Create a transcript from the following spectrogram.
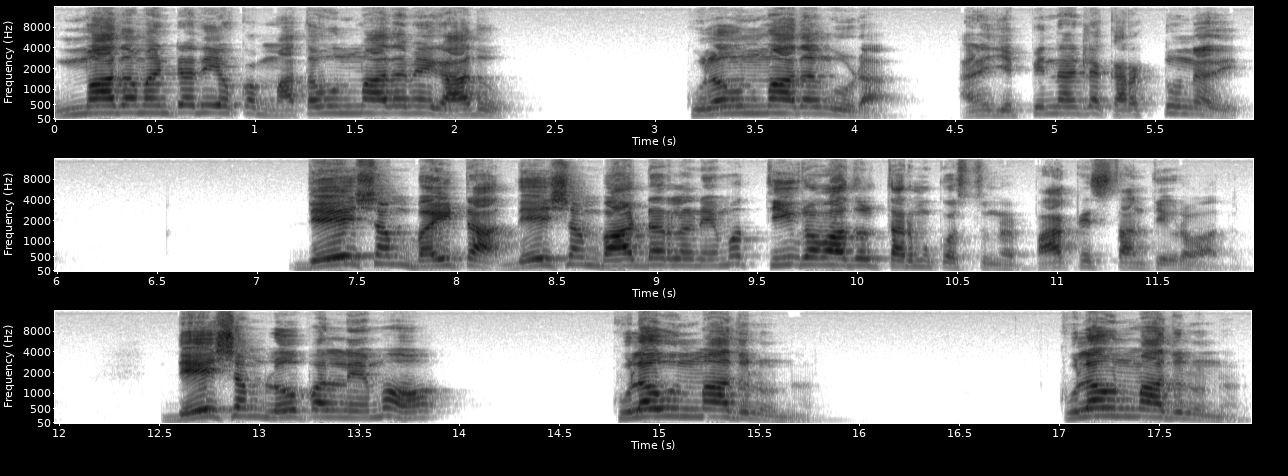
ఉన్మాదం అంటే అది ఒక మత ఉన్మాదమే కాదు కుల ఉన్మాదం కూడా. అని చెప్పిన దాంట్లో కరెక్ట్ ఉన్నది. దేశం బయట దేశం బార్డర్లనేమో తీవ్రవాదులు తరుముకొస్తున్నారు పాకిస్తాన్ తీవ్రవాదులు. దేశం లోపలనేమో కుల ఉన్మాదులు ఉన్నారు. కుల ఉన్మాదులు ఉన్నారు.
